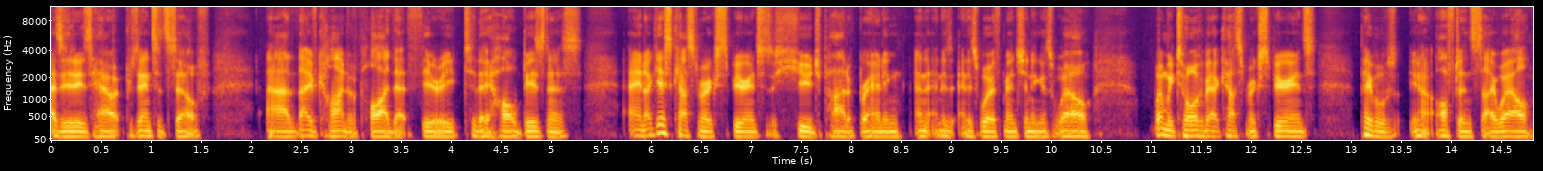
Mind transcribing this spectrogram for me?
as it is how it presents itself. Uh, they've kind of applied that theory to their whole business, and I guess customer experience is a huge part of branding, and, and, is, and is worth mentioning as well. When we talk about customer experience, people you know often say well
